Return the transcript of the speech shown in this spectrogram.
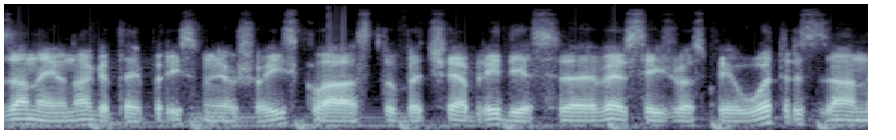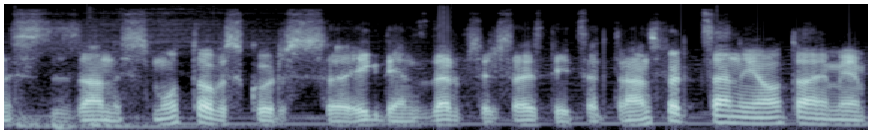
Zanai un Agatē par izsmeļošo izklāstu, bet šajā brīdī es vērsīšos pie otras Zanes, Zanes Smutovas, kuras ikdienas darbs ir saistīts ar transferta cenu jautājumiem.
